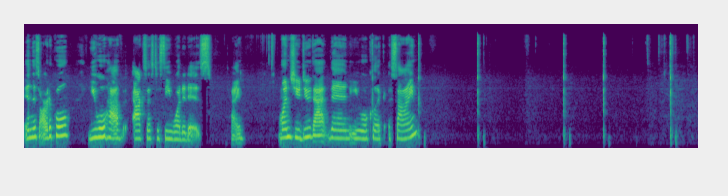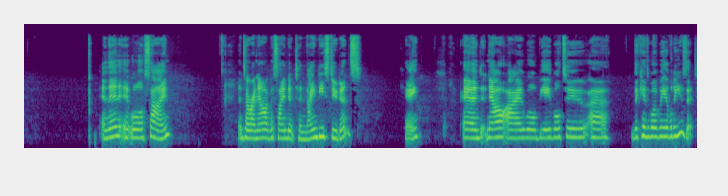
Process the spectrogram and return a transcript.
in this article, you will have access to see what it is. Okay. Once you do that, then you will click Assign. And then it will assign. And so right now I've assigned it to 90 students. Okay. And now I will be able to uh, the kids will be able to use it.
